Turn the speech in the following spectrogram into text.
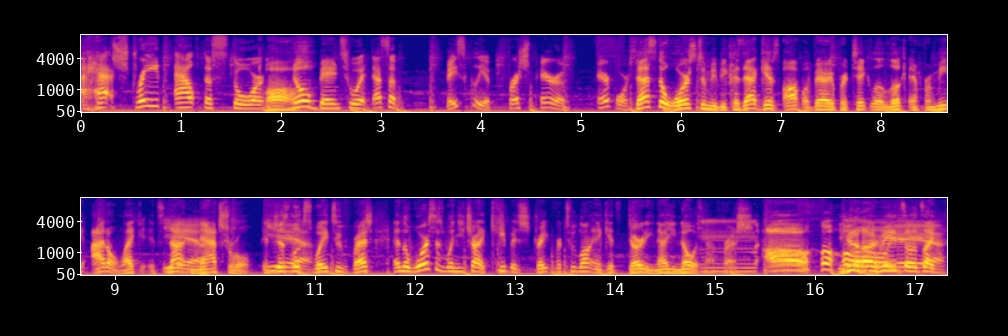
a hat straight out the store. Oh. no bend to it. That's a basically a fresh pair of Air Force. That's the worst to me because that gives off a very particular look, and for me, I don't like it. It's not Yeah. natural. It just looks way too fresh. And the worst is when you try to keep it straight for too long and it gets dirty. Now you know it's not fresh. Mm, oh, You know what I mean? so it's yeah. like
